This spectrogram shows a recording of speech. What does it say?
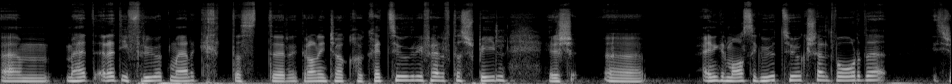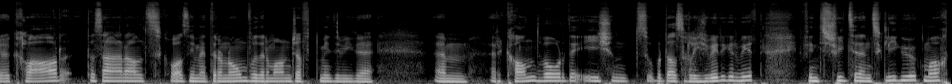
Ähm, man hat relativ früh gemerkt, dass der Granit Xhaka keinen Zugriff hat auf das Spiel. Er ist äh, einigermaßen gut zugestellt worden. Es ist ja klar, dass er als quasi Metronom von der Mannschaft mittlerweile ähm, erkannt worden ist und über das ein bisschen schwieriger wird. Ich finde, die Schweizer haben es gleich gut gemacht.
